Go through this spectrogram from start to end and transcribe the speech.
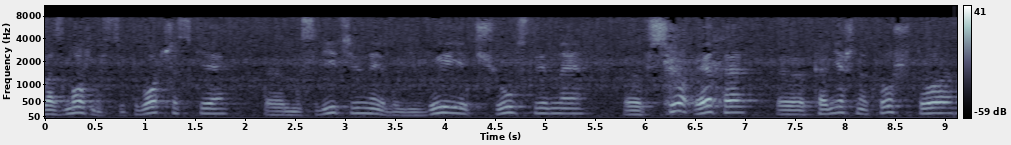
возможности творческие, э, мыслительные, волевые, чувственные. Все это, конечно, то, что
